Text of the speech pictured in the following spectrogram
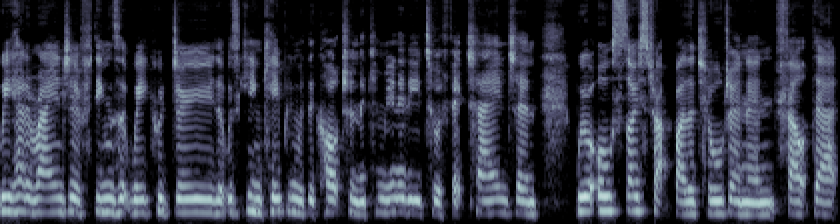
we had a range of things that we could do that was in keeping with the culture and the community to affect change. And we were all so struck by the children and felt that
